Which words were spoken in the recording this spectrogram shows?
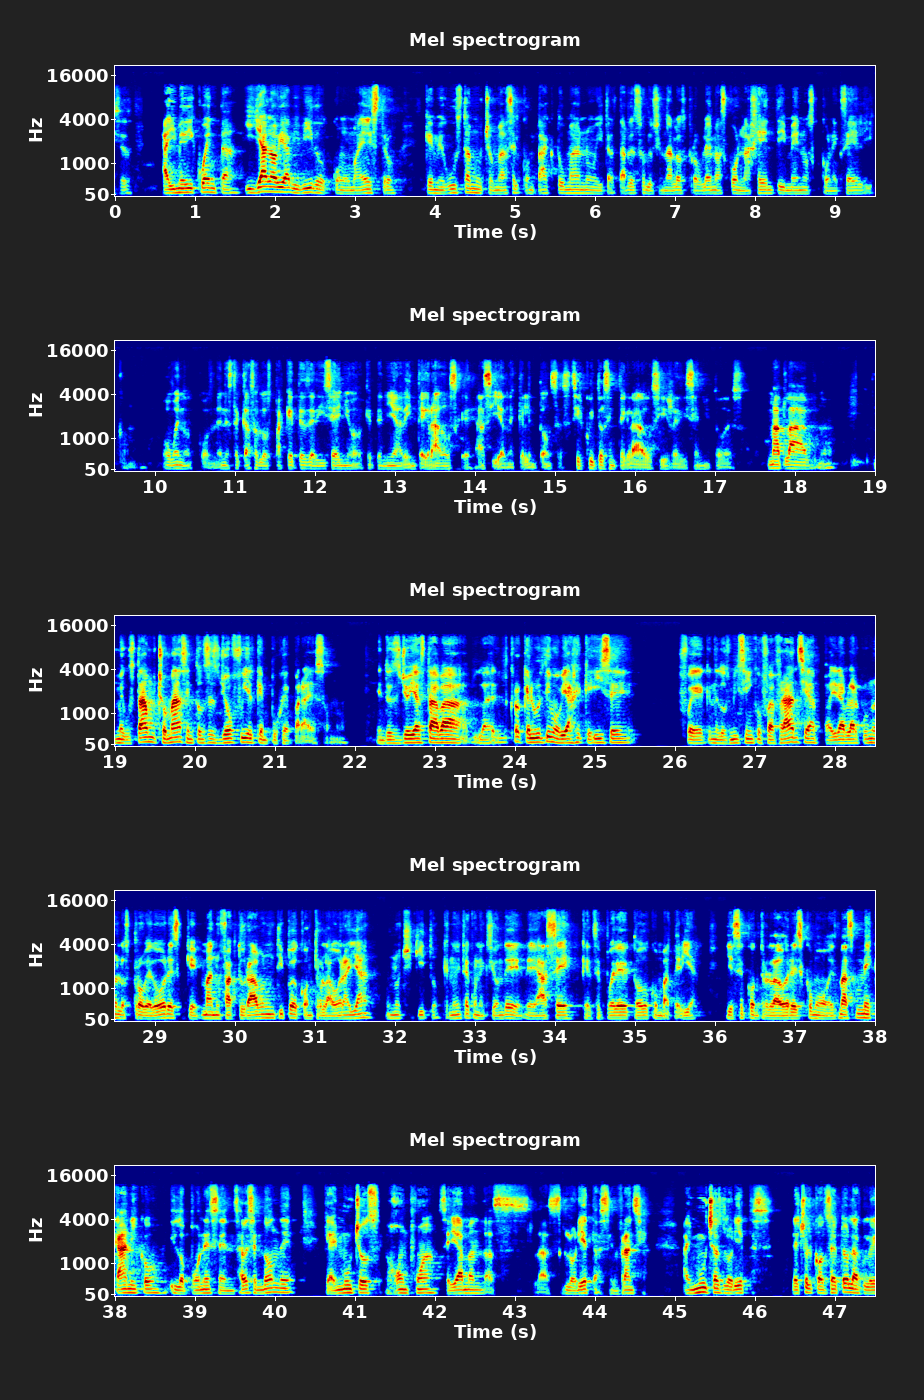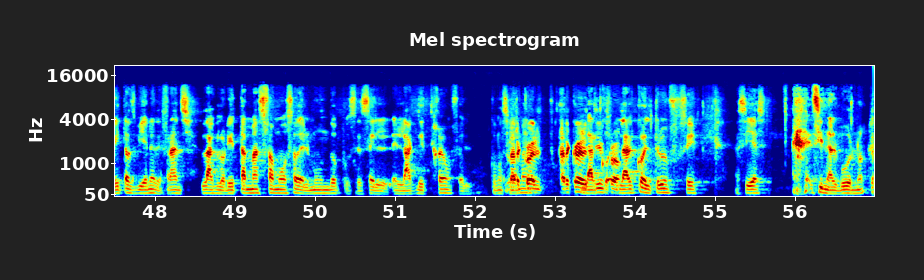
ahí me di cuenta y ya lo había vivido como maestro que me gusta mucho más el contacto humano y tratar de solucionar los problemas con la gente y menos con Excel y con, o bueno, con en este caso los paquetes de diseño que tenía de integrados que hacía en aquel entonces, circuitos integrados y rediseño y todo eso. MATLAB, ¿no? Me gustaba mucho más, entonces yo fui el que empujé para eso, ¿no? Entonces yo ya estaba, creo que el último viaje que hice fue en el 2005, fue a Francia para ir a hablar con uno de los proveedores que manufacturaban un tipo de controlador allá, uno chiquito, que no necesita conexión de, de AC, que se puede todo con batería. Y ese controlador es como, es más mecánico y lo pones en, ¿sabes en dónde? Que hay muchos rond-point, se llaman las, las glorietas en Francia. Hay muchas glorietas. De hecho, el concepto de las glorietas viene de Francia. La glorieta más famosa del mundo, pues es el, el Arc de Triomphe. ¿Cómo se llama? Arco del, arco del el, arco, triunfo. el arco del triunfo, sí. Así es. Sin albur, ¿no?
